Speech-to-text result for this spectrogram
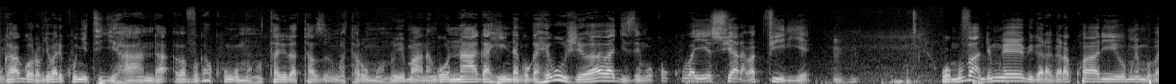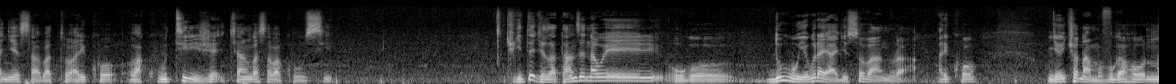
bwagorobye bari kunyita igihanda bavuga ko ngo umuntu utarira ngo atari umuntu w'imana ngo ni agahinda ngo gahebuje baba bagize ngo ko kuba yesu yarabapfiriye. Uwo muvandimwe bigaragara ko ari umwe mu banyesabato ariko bakutirije cyangwa se abakusi. Icyo gitekerezo atanze nawe ubwo duhuye buriya yagisobanura ariko ngewe icyo namuvugaho ni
